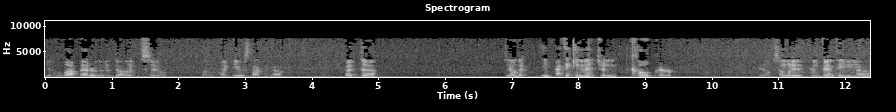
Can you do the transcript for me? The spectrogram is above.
you know a lot better than a donut sale, um, like he was talking about. But uh, you know, the, he, I think he mentioned Coke or you know somebody inventing uh,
